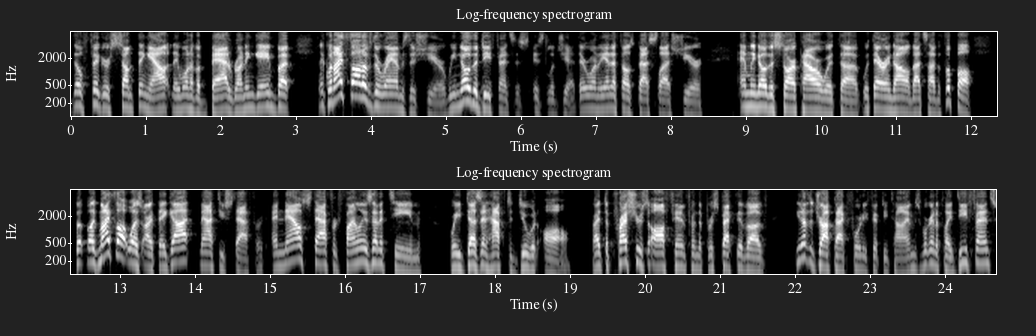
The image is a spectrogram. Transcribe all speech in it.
they'll figure something out. They won't have a bad running game. But like when I thought of the Rams this year, we know the defense is, is legit. They were one of the NFL's best last year. And we know the star power with uh, with Aaron Donald that side of the football. But like my thought was, all right, they got Matthew Stafford. And now Stafford finally is on a team where he doesn't have to do it all right? The pressure's off him from the perspective of you don't have to drop back 40, 50 times. We're going to play defense.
